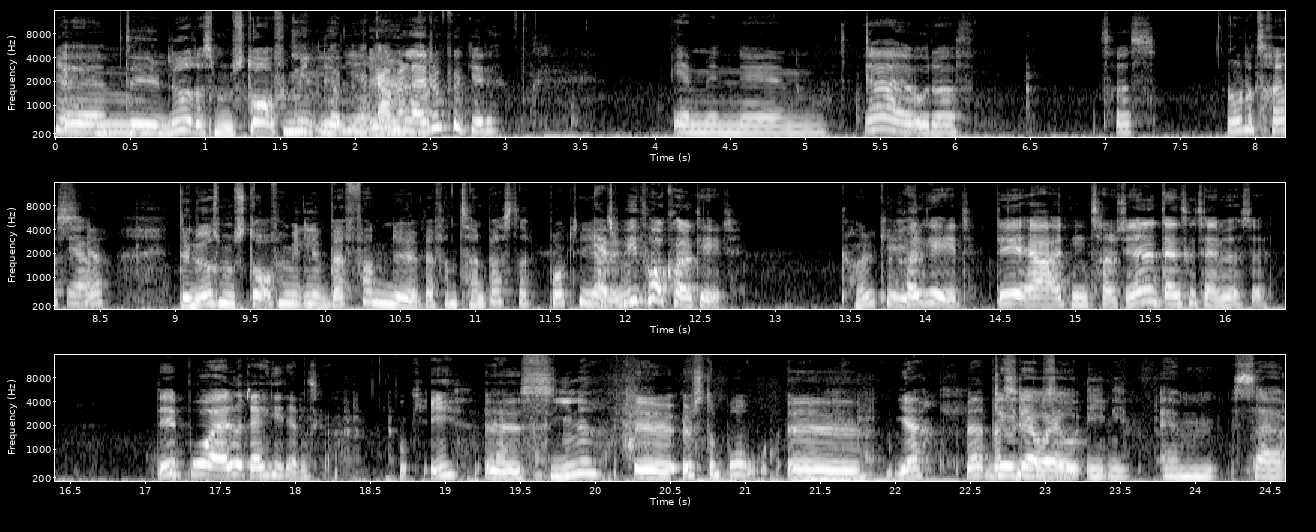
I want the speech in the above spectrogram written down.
Ja, Øhm, det lyder da som en stor familie. Hvor, hvor gammel er du, Birgitte? Jamen, øhm, jeg er 68. 68, ja. Ja. ja. Det lyder som en stor familie. Hvad for en, øh, hvad for en tandpasta brugte I? Jamen, vi bruger Colgate. Colgate. Colgate, det er den traditionelle danske tandbørste. Det bruger alle rigtige danskere. Okay. Øh, Signe, øh, Østerbro. Øh, ja, hvad, hvad Det er jo siger der, hvor jeg er uenig. Um, så,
